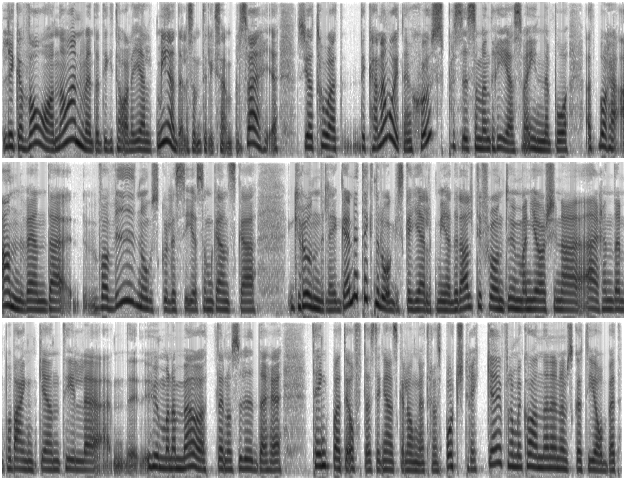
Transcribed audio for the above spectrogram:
lika vana att använda digitala hjälpmedel som till exempel Sverige. Så jag tror att det kan ha varit en skjuts, precis som Andreas var inne på, att bara använda vad vi nog skulle se som ganska grundläggande teknologiska hjälpmedel. Alltifrån hur man gör sina ärenden på banken till eh, hur man har möten och så vidare. Tänk på att det oftast är ganska långa transportsträckor för amerikanerna när de ska till jobbet.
